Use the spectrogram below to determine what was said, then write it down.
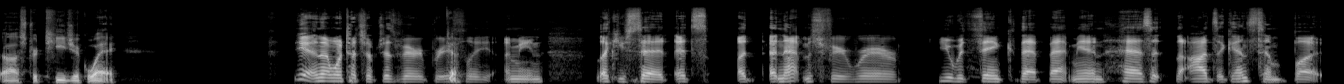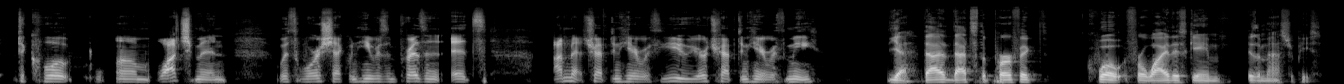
uh, strategic way. Yeah, and I want to touch up just very briefly. I mean, like you said, it's a, an atmosphere where you would think that Batman has it, the odds against him, but to quote um, Watchmen with Rorschach when he was in prison, it's I'm not trapped in here with you, you're trapped in here with me. Yeah, that that's the perfect quote for why this game is a masterpiece.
